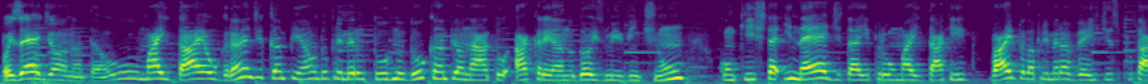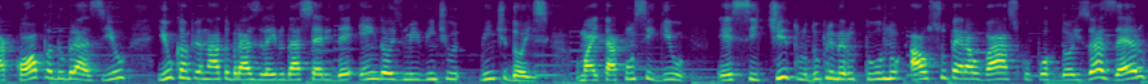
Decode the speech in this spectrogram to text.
Pois é, Jonathan, o Maitá é o grande campeão do primeiro turno do Campeonato Acreano 2021 conquista inédita aí para o Maitá, que vai pela primeira vez disputar a Copa do Brasil e o Campeonato Brasileiro da Série D em 2022. O Maitá conseguiu esse título do primeiro turno ao superar o Vasco por 2 a 0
